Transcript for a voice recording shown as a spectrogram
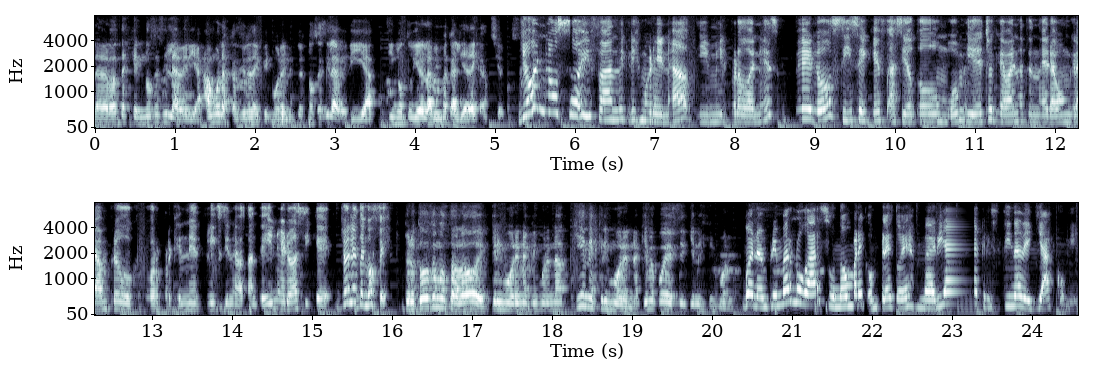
la verdad es que no sé si la vería. Amo las canciones de Chris Morena, entonces no sé si la vería si no tuviera la misma calidad de canciones. Yo no soy fan de Cris Morena, y mil perdones, pero sí sé que ha sido todo un boom, y de hecho que van a tener a un gran productor, porque Netflix tiene bastante dinero, así que yo le tengo fe. Pero todos hemos hablado de Chris Morena, Chris Morena. ¿Quién es Chris Morena? ¿Quién me puede decir quién es Chris Morena? Bueno, en primer lugar, su nombre completo es María Cristina de Giacomi,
